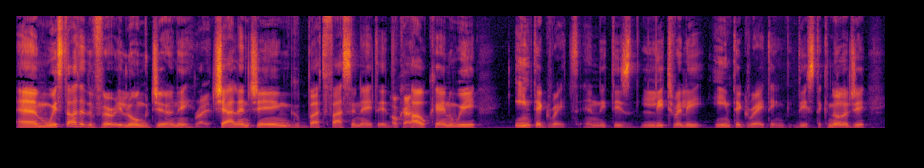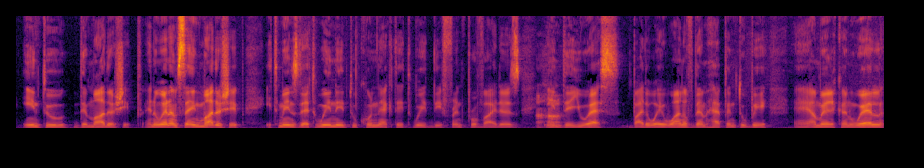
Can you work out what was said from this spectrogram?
Um, we started a very long journey, right. challenging but fascinated. Okay. How can we integrate, and it is literally integrating this technology into the mothership. And when I'm saying mothership, it means that we need to connect it with different providers uh-huh. in the US. By the way, one of them happened to be American Well,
